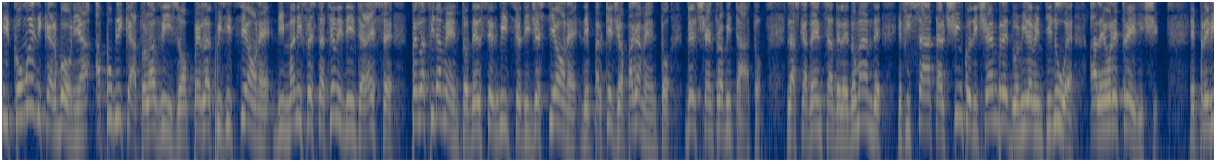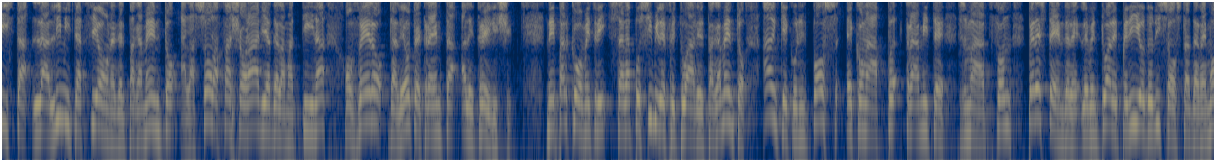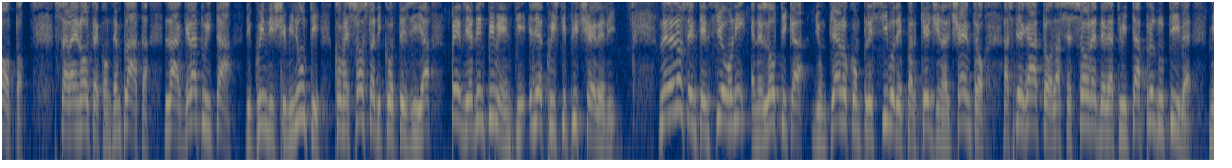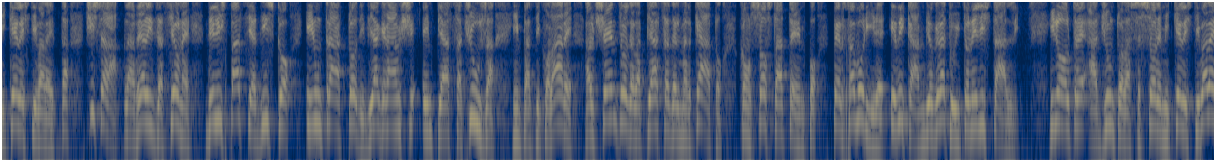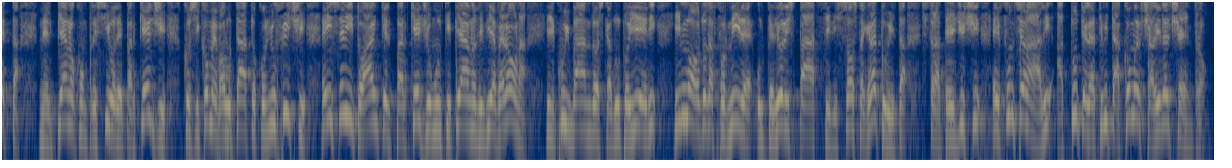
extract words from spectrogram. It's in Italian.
Il comune di Carbonia ha pubblicato l'avviso per l'acquisizione di manifestazioni di interesse per l'affidamento del servizio di gestione dei parcheggi a pagamento del centro abitato. La scadenza delle domande è fissata al 5 dicembre 2022 alle ore 13. È prevista la limitazione del pagamento alla sola fascia oraria della mattina, ovvero dalle 8.30 alle 13. Nei parcometri sarà possibile effettuare il pagamento anche anche con il POS e con app tramite smartphone per estendere l'eventuale periodo di sosta da remoto. Sarà inoltre contemplata la gratuità di 15 minuti come sosta di cortesia per gli adempimenti e gli acquisti più celeri. Nelle nostre intenzioni e nell'ottica di un piano complessivo dei parcheggi nel centro, ha spiegato l'assessore delle attività produttive Michele Stivaletta, ci sarà la realizzazione degli spazi a disco in un tratto di via Gramsci e in piazza Ciusa, in particolare al centro della piazza del mercato, con sosta a tempo per favorire il ricambio gratuito negli stalli. Inoltre, ha aggiunto l'assessore Michele Stivaletta, nel piano complessivo dei parcheggi, così come valutato con gli uffici, è inserito anche il parcheggio multipiano di Via Verona, il cui bando è scaduto ieri, in modo da fornire ulteriori spazi di sosta gratuita strategici e funzionali a tutte le attività commerciali del centro.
